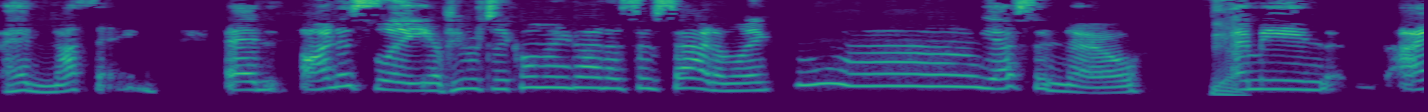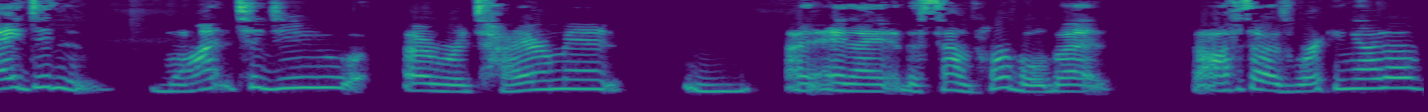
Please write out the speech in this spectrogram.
I had nothing. And honestly, you know, people are like, Oh my God, that's so sad. I'm like, mm, yes and no. Yeah. I mean, I didn't want to do a retirement. And I, this sounds horrible, but the office I was working out of,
